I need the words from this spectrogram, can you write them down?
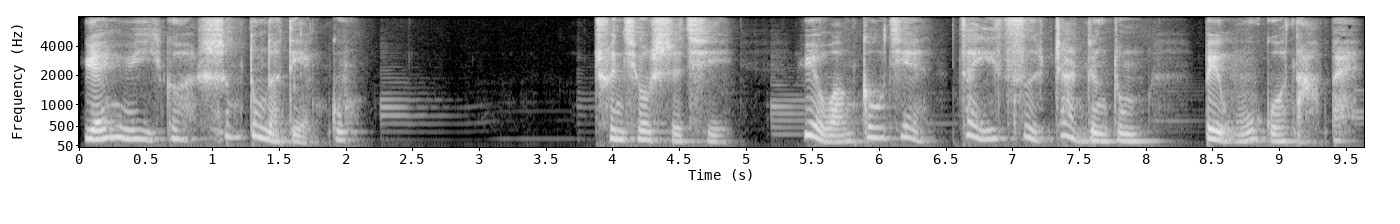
源于一个生动的典故：春秋时期，越王勾践在一次战争中。被吴国打败，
